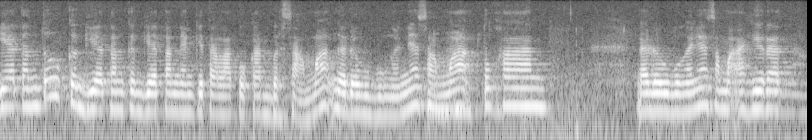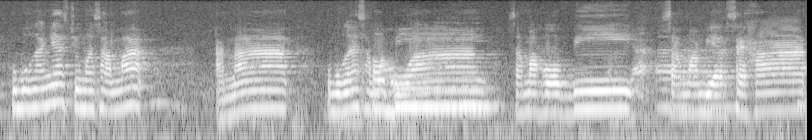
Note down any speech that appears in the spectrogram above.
ya tentu kegiatan-kegiatan yang kita lakukan bersama nggak ada hubungannya sama Tuhan, nggak ada hubungannya sama akhirat, hubungannya cuma sama anak, hubungannya sama Hobi. uang, sama hobi, Kerjaan. sama biar sehat,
